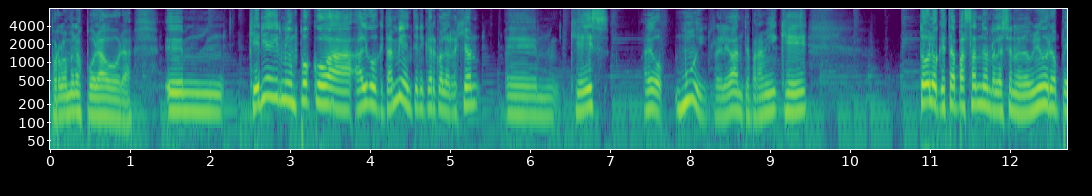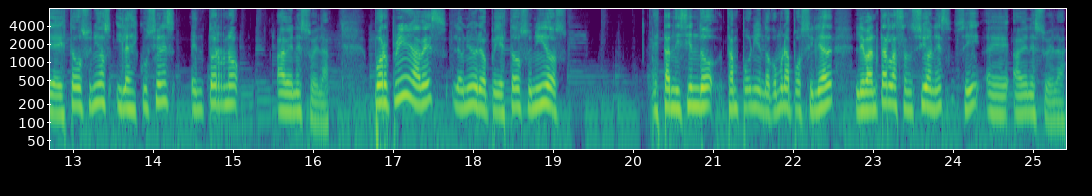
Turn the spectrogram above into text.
por lo menos por ahora. Em, quería irme un poco a algo que también tiene que ver con la región, em, que es algo muy relevante para mí, que todo lo que está pasando en relación a la Unión Europea y Estados Unidos y las discusiones en torno a Venezuela. Por primera vez, la Unión Europea y Estados Unidos están diciendo, están poniendo como una posibilidad levantar las sanciones ¿sí? eh, a Venezuela.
